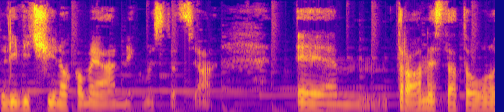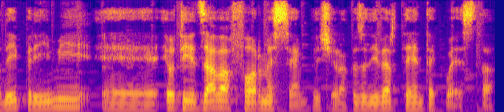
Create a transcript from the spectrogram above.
lì vicino come anni come situazione. E, um, Tron è stato uno dei primi e, e utilizzava forme semplici. La cosa divertente è questa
